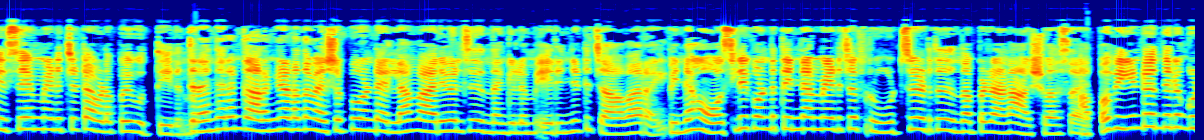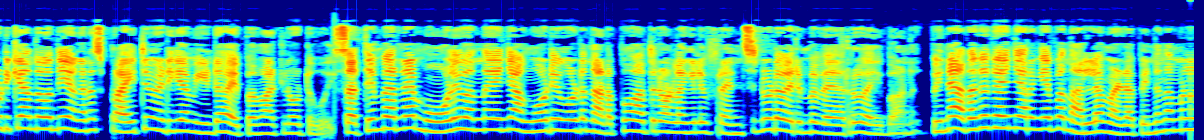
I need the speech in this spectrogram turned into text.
പിസയും മേടിച്ചിട്ട് അവിടെ പോയി കുത്തിയിരുന്നു. ഇത്രയും നേരം കറങ്ങി നടന്ന വിശപ്പ് കൊണ്ട് എല്ലാം വാരി വലിച്ച് തിന്നെങ്കിലും എരിഞ്ഞിട്ട് ചാവാറായി. പിന്നെ ഹോസ്റ്റലിൽ കൊണ്ട് തിന്നാൻ മേടിച്ച ഫ്രൂട്ട്സ് എടുത്ത് തിന്നപ്പോഴാണ് ആശ്വാസം അപ്പൊ വീണ്ടും എന്തെങ്കിലും കുടിക്കാൻ തോന്നി അങ്ങനെ സ്പ്രൈറ്റ് മേടിക്കാൻ വീണ്ടും ഹൈപ്പർ മാർട്ടിലോട്ട് പോയി. സത്യം പറഞ്ഞാൽ മോളി വന്നു കഴിഞ്ഞാൽ അങ്ങോട്ടും ഇങ്ങോട്ടും നടപ്പ് മാത്രമേ ഉള്ളെങ്കിലും ഫ്രണ്ട്സിന്റെ കൂടെ വരുമ്പോൾ വേറൊരു വൈബാണ് പിന്നെ അതൊക്കെ കഴിഞ്ഞ് ഇറങ്ങിയപ്പോൾ നല്ല മഴ. പിന്നെ നമ്മൾ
